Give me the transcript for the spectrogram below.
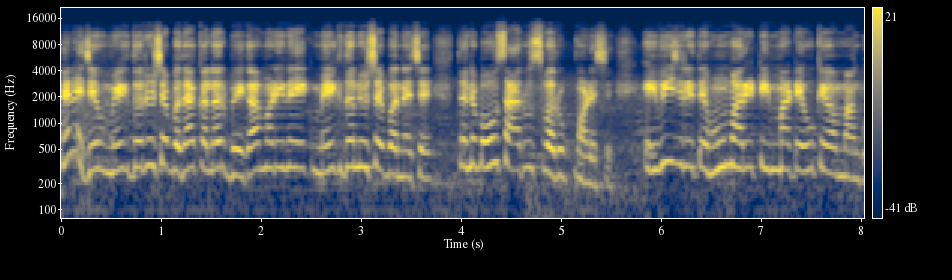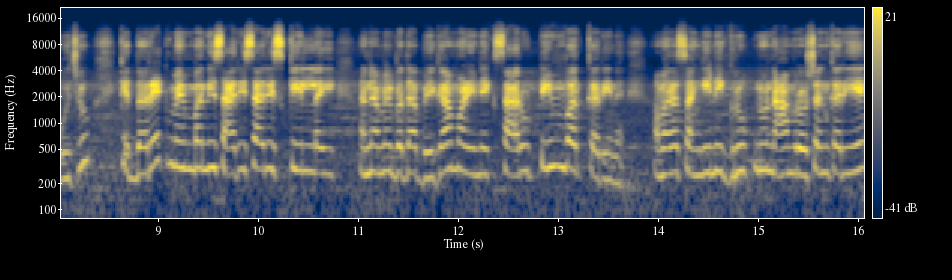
હે ને, જે મેઘધનુષ્ય બધા કલર ભેગા મળીને એક મેઘધનુષ્ય બને છે, તો એને બહુ સારું સ્વરૂપ મળે છે. એવી જ રીતે હું મારી ટીમ માટે એવું કહેવા માગું છું કે દરેક મેમ્બરની સારી સારી સ્કિલ લઈ અને અમે બધા ભેગા મળીને એક સારું ટીમ વર્ક કરીને અમારા સંગીની ગ્રુપનું નામ રોશન કરીએ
